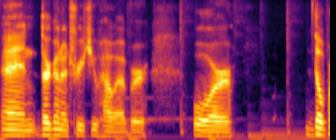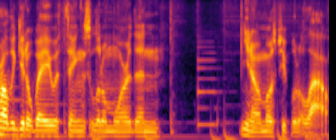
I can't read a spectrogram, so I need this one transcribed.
And they're going to treat you however, or they'll probably get away with things a little more than you know most people would allow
